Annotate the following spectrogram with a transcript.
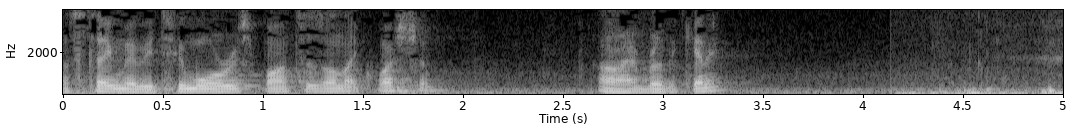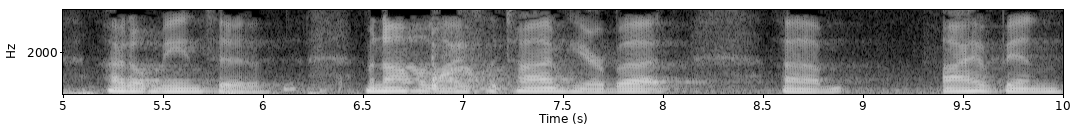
Let's take maybe two more responses on that question. All right, Brother Kenny. I don't mean to monopolize the time here, but um, I have been,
